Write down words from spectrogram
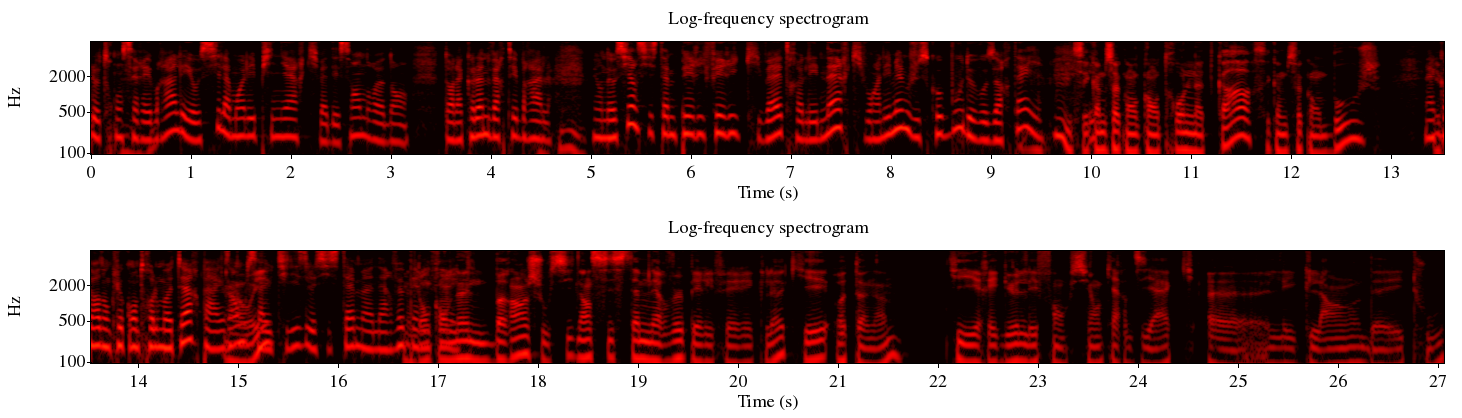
le tronc Mhm. cérébral et aussi la moelle épinière qui va descendre dans, dans la colonne vertébrale. Mhm. Mais on a aussi un système périphérique qui va être les nerfs qui vont aller même jusqu'au bout de vos orteils. Mhm. C'est Et- comme ça qu'on contrôle notre corps, c'est comme ça qu'on bouge. D'accord, donc le contrôle moteur, par exemple, Ah oui. ça utilise le système euh, nerveux Mais donc, périphérique. on a une branche aussi dans ce système nerveux périphérique-là qui est autonome, qui régule les fonctions cardiaques, euh, les glandes et tout.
